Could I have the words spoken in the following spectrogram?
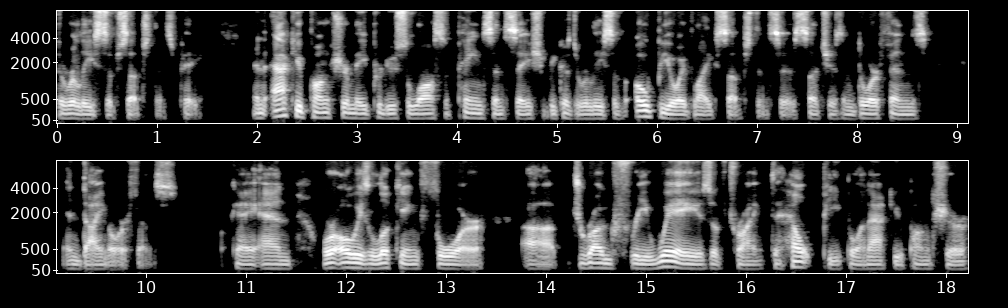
the release of substance P. And acupuncture may produce a loss of pain sensation because the release of opioid like substances such as endorphins and dynorphins. Okay. And we're always looking for uh, drug-free ways of trying to help people, and acupuncture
